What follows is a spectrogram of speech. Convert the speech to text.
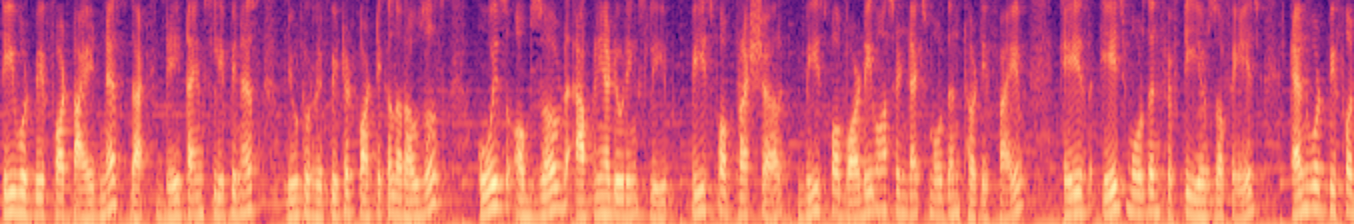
T would be for tiredness, that's daytime sleepiness due to repeated cortical arousals. O is observed apnea during sleep. P is for pressure. B is for body mass index more than 35. A is age more than 50 years of age. N would be for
